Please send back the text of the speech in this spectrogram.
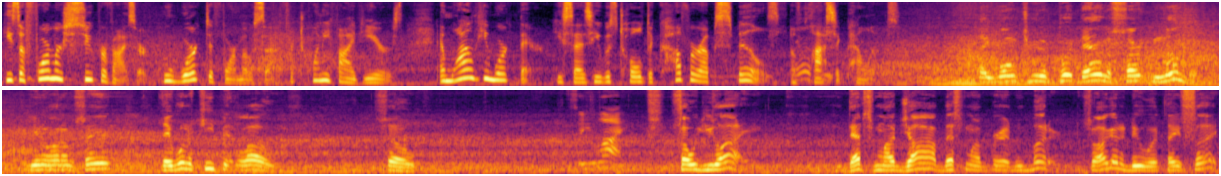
He's a former supervisor who worked at Formosa for 25 years. And while he worked there, he says he was told to cover up spills of plastic pellets. They want you to put down a certain number. You know what I'm saying? They want to keep it low. So. So you lie? So you lie. That's my job. That's my bread and butter. So I got to do what they say.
